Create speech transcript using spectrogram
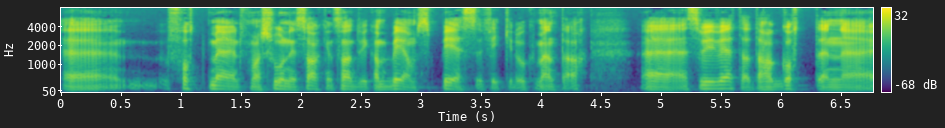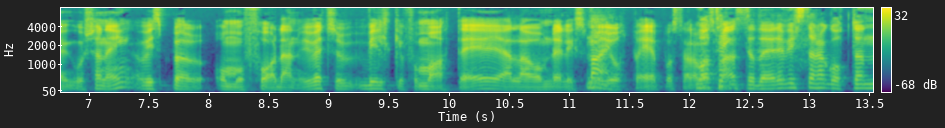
eh, fått mer informasjon i saken, sånn at vi kan be om spesifikke dokumenter. Eh, så vi vet at det har gått en eh, godkjenning, og vi spør om å få den. Vi vet ikke hvilket format det er, eller om det liksom er gjort på e-post. eller Hva hva som helst. tenkte dere hvis det, har gått en,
